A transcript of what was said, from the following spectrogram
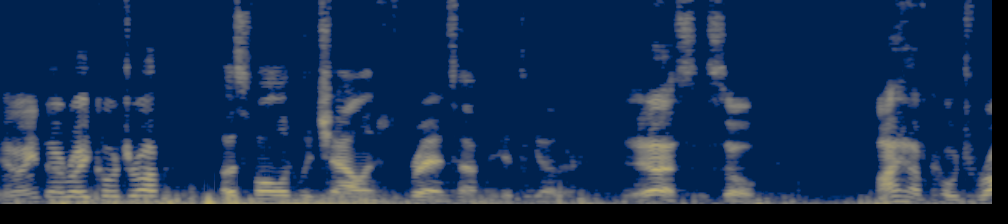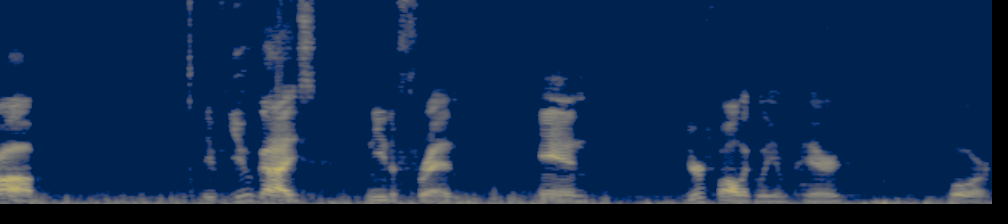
And ain't that right, Coach Rob? Us follically challenged friends have to hit together. Yes. So I have Coach Rob. If you guys need a friend and you're follically impaired or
